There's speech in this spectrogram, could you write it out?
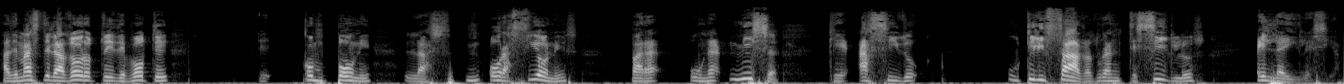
además del Adoro te devote, eh, compone las oraciones para una misa que ha sido utilizada durante siglos en la Iglesia.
